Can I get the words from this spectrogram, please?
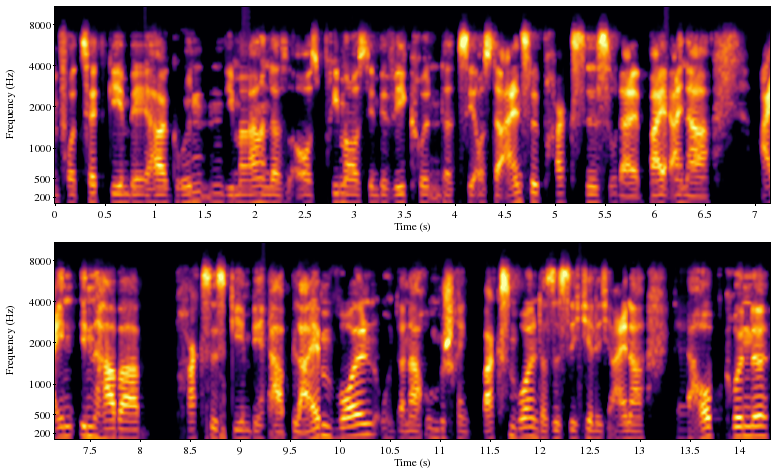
MVZ GmbH gründen, die machen das aus prima aus den Beweggründen, dass sie aus der Einzelpraxis oder bei einer Eininhaber Praxis GmbH bleiben wollen und danach unbeschränkt wachsen wollen. Das ist sicherlich einer der Hauptgründe.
